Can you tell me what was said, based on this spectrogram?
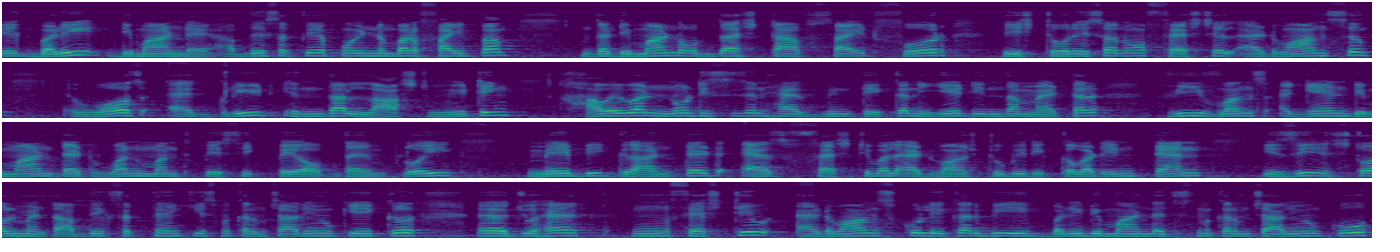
एक बड़ी डिमांड है। आप देख सकते हैं पॉइंट नंबर फाइव पर the demand of the staff side for restoration of festival advance was agreed in the last meeting how no decision has been taken yet in the matter we once again demand that one month basic pay of the employee may be granted as festival advance to be recovered in ten easy instalment आप देख सकते हैं कि इसमें कर्मचारियों की एक जो है फेस्टिव एडवांस को लेकर भी एक बड़ी डिमांड है, जिसमें कर्मचारियों को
